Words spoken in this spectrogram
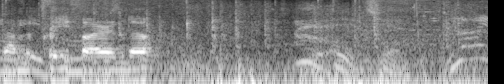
Damn the pre-firing though. Did you? I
